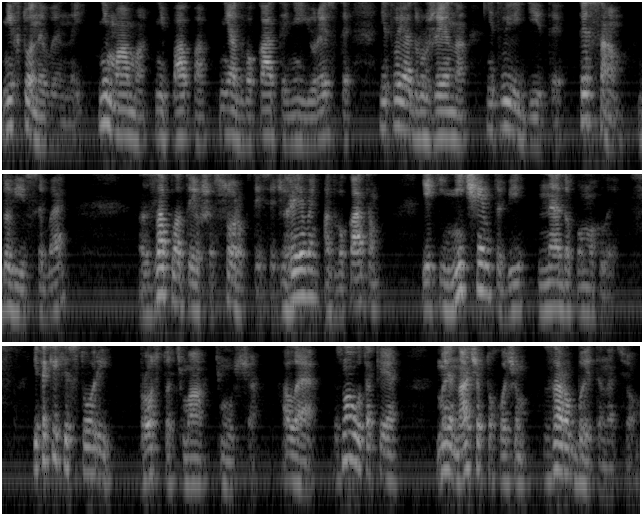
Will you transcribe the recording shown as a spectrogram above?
Ніхто не винний. Ні мама, ні папа, ні адвокати, ні юристи, ні твоя дружина, ні твої діти. Ти сам довів себе, заплативши 40 тисяч гривень адвокатам, які нічим тобі не допомогли. І таких історій просто тьма тьмуща. Але знову таки ми начебто хочемо заробити на цьому.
